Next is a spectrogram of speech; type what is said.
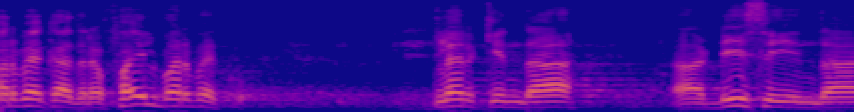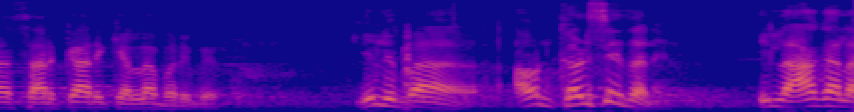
ಬರಬೇಕಾದ್ರೆ ಫೈಲ್ ಬರಬೇಕು. ಕ್ಲರ್ಕಿಂದ ಡಿ ಸಿಯಿಂದ ಸರ್ಕಾರಕ್ಕೆಲ್ಲ ಬರಬೇಕು. ಇಲ್ಲಿ ಬ, ಅವನು ಕಳಿಸಿದ್ದಾನೆ ಇಲ್ಲಿ ಆಗಲ್ಲ,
